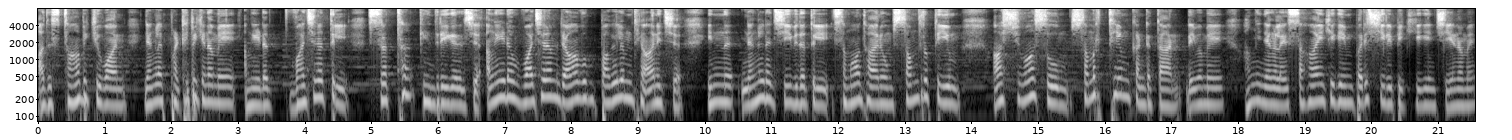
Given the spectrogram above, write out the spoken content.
അത് സ്ഥാപിക്കുവാൻ ഞങ്ങളെ പഠിപ്പിക്കണമേ. അങ്ങയുടെ വചനത്തിൽ ശ്രദ്ധ കേന്ദ്രീകരിച്ച് അങ്ങയുടെ വചനം രാവും പകലും ധ്യാനിച്ച് ഇന്ന് ഞങ്ങളുടെ ജീവിതത്തിൽ സമാധാനവും സംതൃപ്തിയും ആശ്വാസവും സമൃദ്ധിയും കണ്ടെത്താൻ ദൈവമേ അങ്ങ് ഞങ്ങളെ സഹായിക്കുകയും പരിശീലിപ്പിക്കുകയും ചെയ്യണമേ.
